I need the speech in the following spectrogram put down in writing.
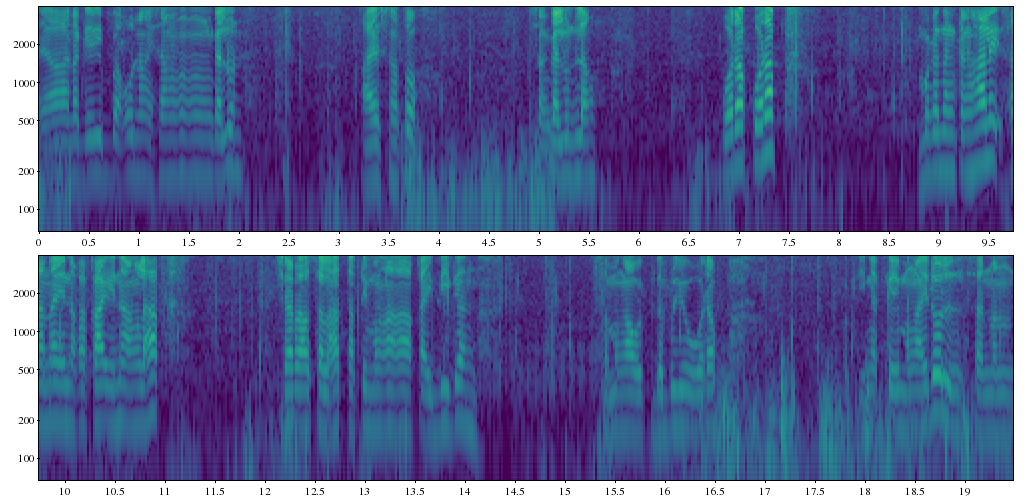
Kaya nagigib ako ng isang galon. Ayos na to. Isang galon lang. What up, what up? Magandang tanghali. Sana ay nakakain na ang lahat. Shout out sa lahat nating mga kaibigan sa mga OFW, what up? Mag-ingat kayo mga idol, saan man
